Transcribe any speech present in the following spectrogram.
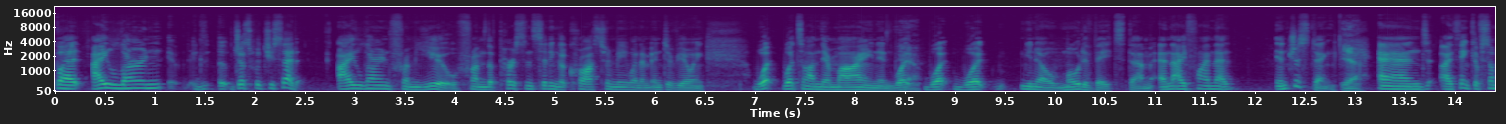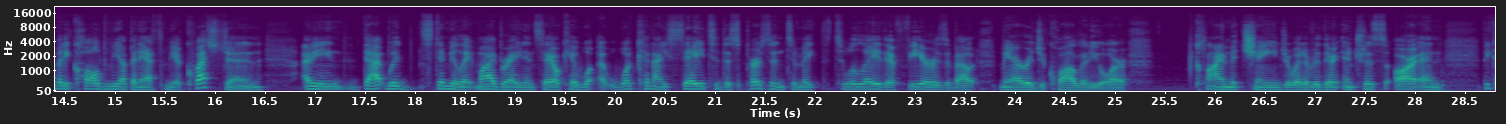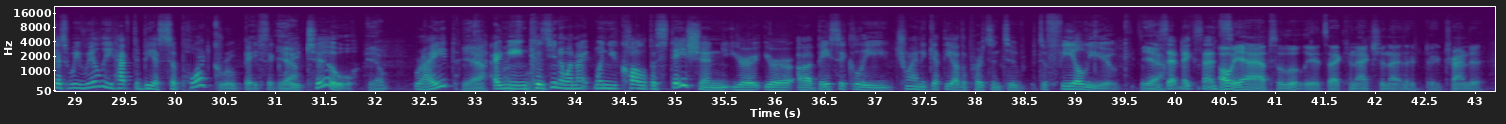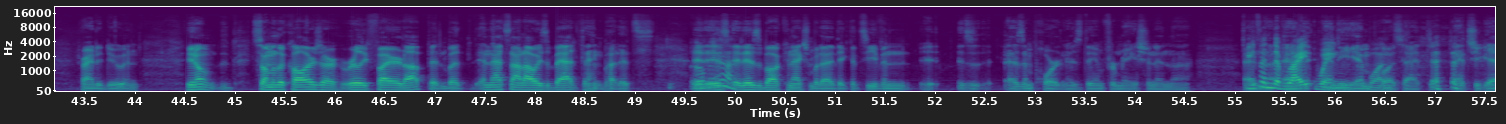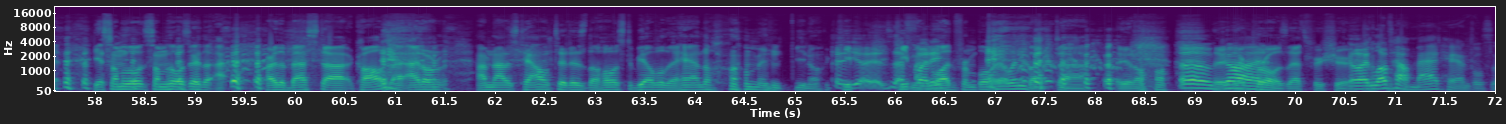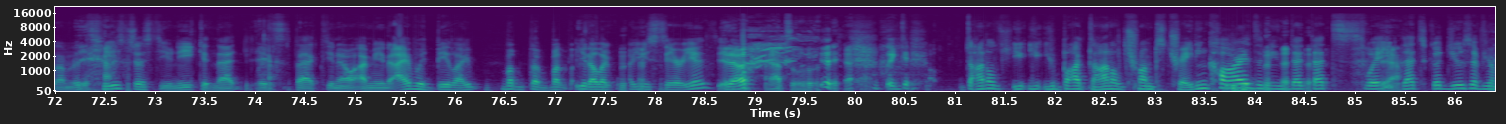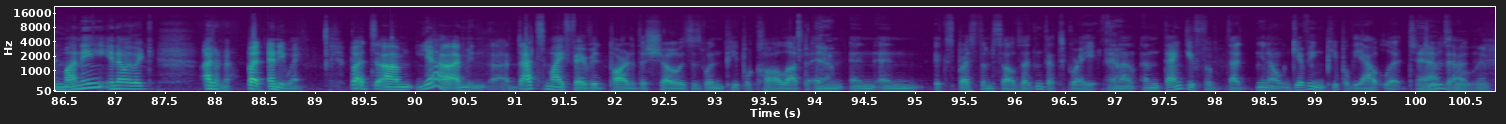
But I learned ex- just what you said. I learn from you, from the person sitting across from me when I'm interviewing, what what's on their mind and what Yeah. what what you know motivates them, and I find that interesting. Yeah. And I think if somebody called me up and asked me a question, I mean, that would stimulate my brain and say, okay, what what can I say to this person to make to allay their fears about marriage equality or climate change or whatever their interests are and because we really have to be a support group basically Yeah. too Yep. Right Yeah, i mean because you know when I, when you call up a station you're you're uh, basically trying to get the other person to to feel you Yeah. does that make sense Oh yeah, absolutely. It's that connection that they're, they're trying to trying to do, and you know, some of the callers are really fired up, and but and that's not always a bad thing. But it's it Oh, is yeah. it is about connection. But I think it's even it is as important as the information and the. And Even the and right-wing the input ones. that that you get, yeah. Some of those, some of those are the are the best uh, calls. I, I don't, I'm not as talented as the host to be able to handle them, and you know, keep, Yeah, keep my blood from boiling. But uh, you know, Oh, they're, God. they're pros, that's for sure. Oh, I love how Matt handles them. It's, Yeah. He's just unique in that respect. You know, I mean, I would be like, "Bu- bu- bu-" you know, like, are you serious? You know, Absolutely. Like Donald, you, you bought Donald Trump's trading cards. I mean, that that's sweet. Yeah. That's good use of your money. You know, like, I don't know, but anyway. But um, yeah, I mean, uh, that's my favorite part of the shows is when people call up and, and, and express themselves. I think that's great, and I, and thank you for that. You know, giving people the outlet to Yeah, do that. absolutely.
